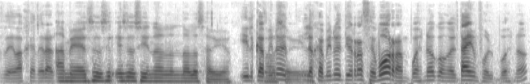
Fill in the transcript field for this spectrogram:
se va a generar. Ah, mira, eso, sí- eso sí no, no lo sabía. Y el camino no de- los caminos de tierra se borran, pues, ¿no? Con el timefall, pues, ¿no?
